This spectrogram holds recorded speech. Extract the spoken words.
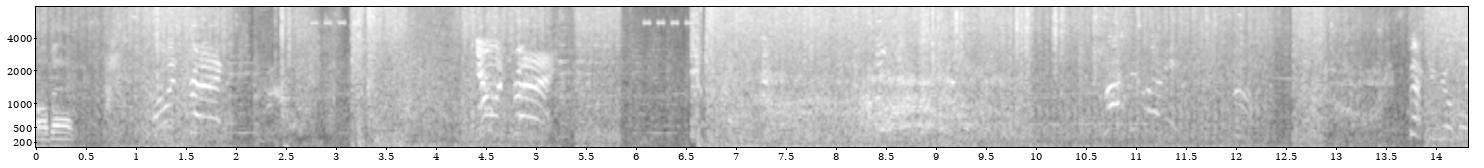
Fall back. Going frag. Going frag. Rocket loaded! Back in your hole.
